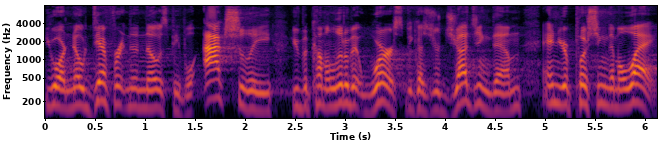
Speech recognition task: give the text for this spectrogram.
You are no different than those people. Actually, you become a little bit worse because you're judging them and you're pushing them away.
